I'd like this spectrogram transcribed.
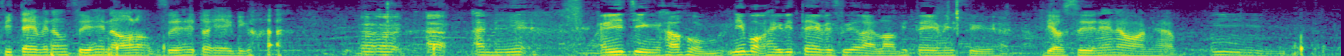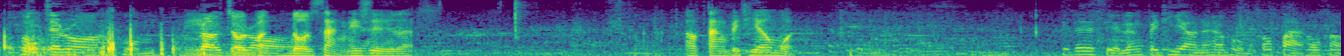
พี่เต้ไม่ต้องซื้อให้น้องหรอกซื้อให้ตัวเองดีกว่าเออเออเอออันนี้ อันนี้จริงครับผม นี่บอกให้พี่เต้ไปซื้อหลายรอบพี่เต้ไม่ซื้อครับ เดี๋ยวซื้อแน่นอนครับอืมผมจะรอครับผม นี่เราโดจะนรบัองโดนสั่งให้ซื้อแล้ว เอาตังค์ไปเที่ยวหมด พี่เต้เสียเรื่องไปเที่ยวนะครับ ผมเข้าป่าเข้าเขา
